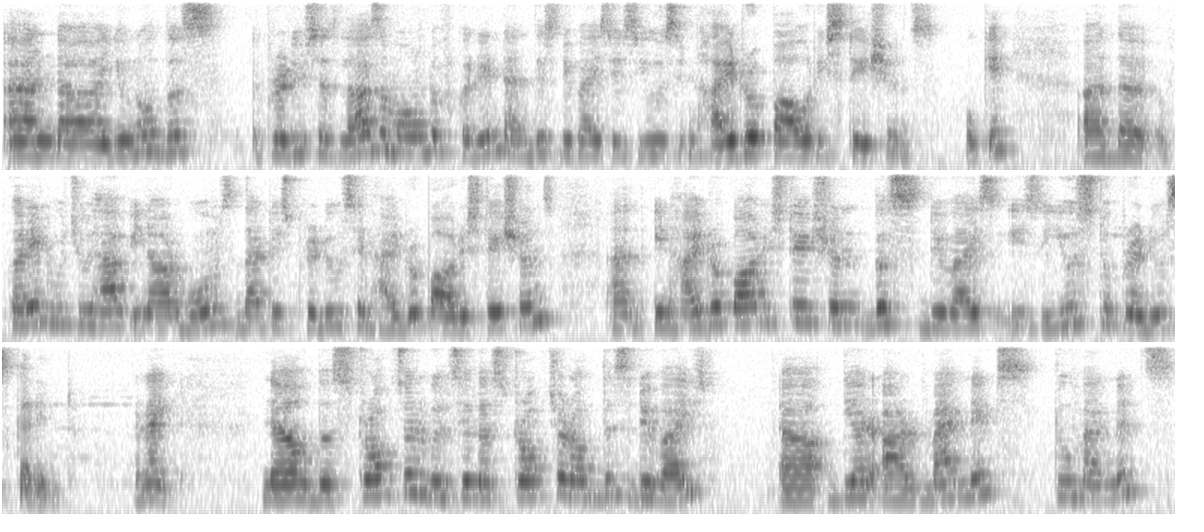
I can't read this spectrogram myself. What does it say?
And uh, you know this produces large amount of current and this device is used in hydropower stations okay? Uh, the current which we have in our homes that is produced in hydropower stations and in hydropower station this device is used to produce current right? Now the structure we will see the structure of this device uh, there are magnets two magnets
